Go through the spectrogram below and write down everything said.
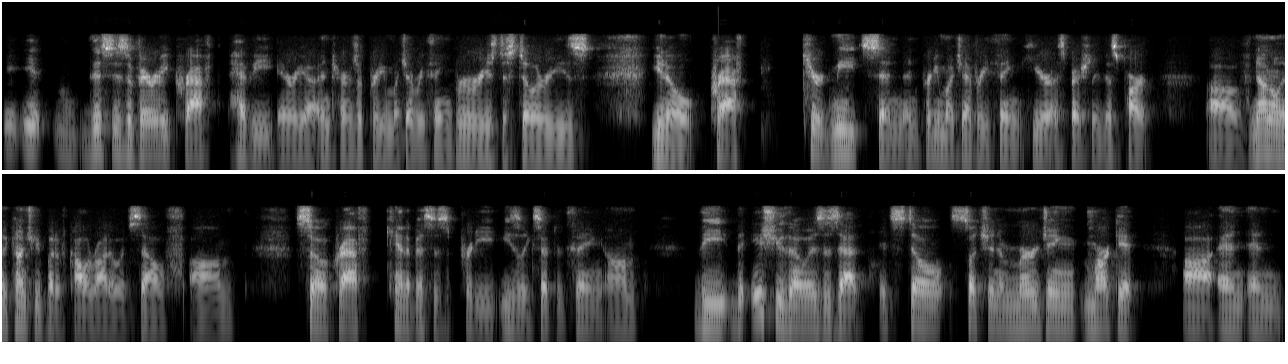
it, this is a very craft heavy area in terms of pretty much everything. Breweries distilleries you know craft cured meats and and pretty much everything here especially this part of not only the country but of colorado itself. Um, so craft cannabis is a pretty easily accepted thing. Um, the the issue though is is that it's still such an emerging market uh, and and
